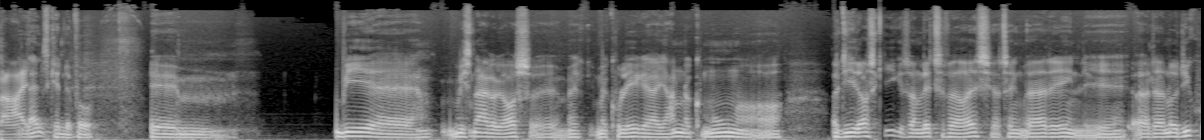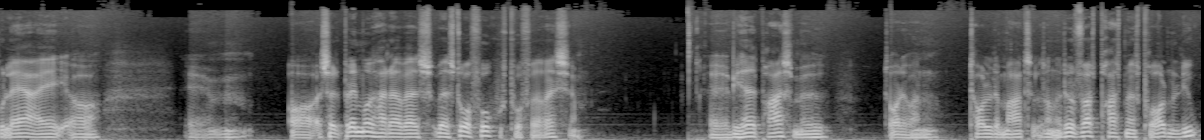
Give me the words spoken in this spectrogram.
Nej. landskendte på. Øhm, vi, øh, vi snakker jo også øh, med, med kollegaer i andre kommuner, og, og de har også kigget sådan lidt til Fredericia og tænkt, hvad er det egentlig, og der er noget, de kunne lære af, og, øhm, og så på den måde har der været, været stor fokus på Fredericia. Øh, vi havde et pressemøde, jeg tror det var den 12. marts eller sådan noget. Det var det første pressemøde på Hold med Liv.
